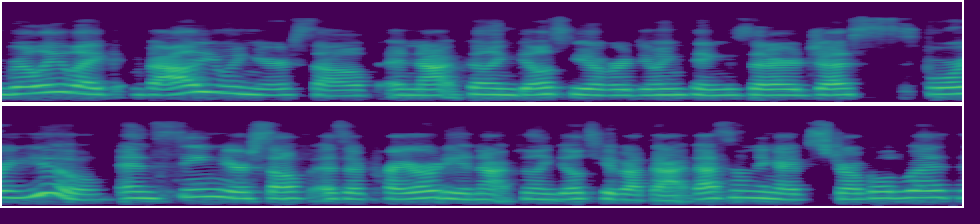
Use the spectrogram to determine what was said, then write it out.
really like valuing yourself and not feeling guilty over doing things that are just for you and seeing yourself as a priority and not feeling guilty about that. That's something I've struggled with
